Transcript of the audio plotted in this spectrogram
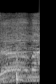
Summer.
